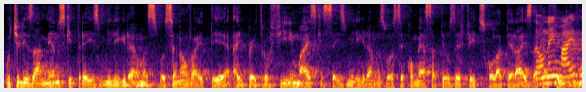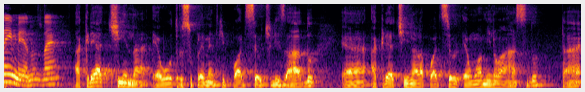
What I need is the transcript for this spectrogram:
utilizar menos que 3 miligramas, você não vai ter a hipertrofia e mais que 6 miligramas você começa a ter os efeitos colaterais da Então, nem cafeína. mais nem menos, né? A creatina é outro suplemento que pode ser utilizado. É, a creatina ela pode ser é um aminoácido, tá?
